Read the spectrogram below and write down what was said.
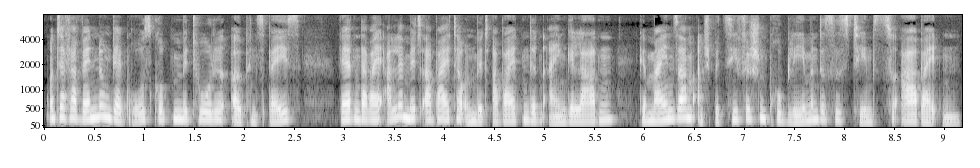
Unter Verwendung der Großgruppenmethode Open Space werden dabei alle Mitarbeiter und Mitarbeitenden eingeladen, gemeinsam an spezifischen Problemen des Systems zu arbeiten.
